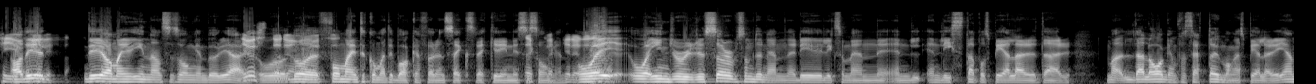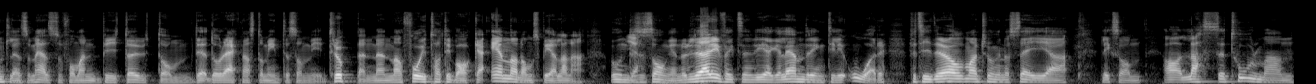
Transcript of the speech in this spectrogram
Ja, det, det gör man ju innan säsongen börjar. Det, och det då får man inte komma tillbaka förrän sex veckor in i säsongen. Och, det. och injury reserve som du nämner, det är ju liksom en, en, en lista på spelare där, där lagen får sätta hur många spelare egentligen som helst, så får man byta ut dem. Det, då räknas de inte som i truppen, men man får ju ta tillbaka en av de spelarna under Ja. säsongen. Och det där är ju faktiskt en regeländring till i år. För tidigare var man tvungen att säga, liksom, ja, Lasse Torman,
